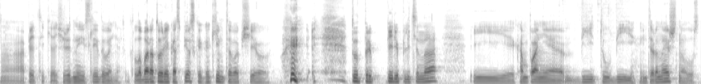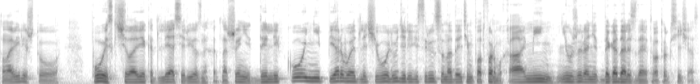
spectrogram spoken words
А, опять-таки, очередные исследования. Тут лаборатория Касперская каким-то вообще тут переплетена. И компания B2B International установили, что поиск человека для серьезных отношений далеко не первое, для чего люди регистрируются на этих платформах. Аминь. Неужели они догадались до этого только сейчас?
